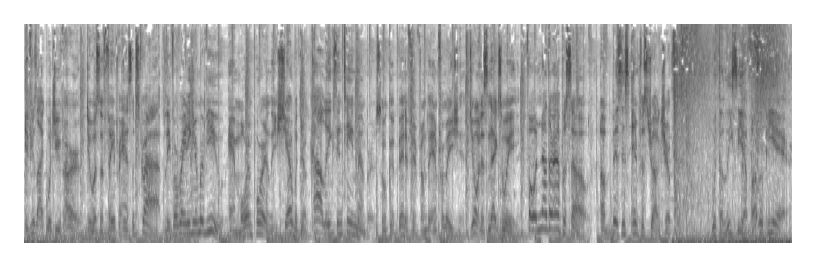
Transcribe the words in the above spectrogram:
If you like what you've heard, do us a favor and subscribe, leave a rating and review, and more importantly, share with your colleagues and team members who could benefit from the information. Join us next week for another episode of Business Infrastructure with Alicia Butler Pierre.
